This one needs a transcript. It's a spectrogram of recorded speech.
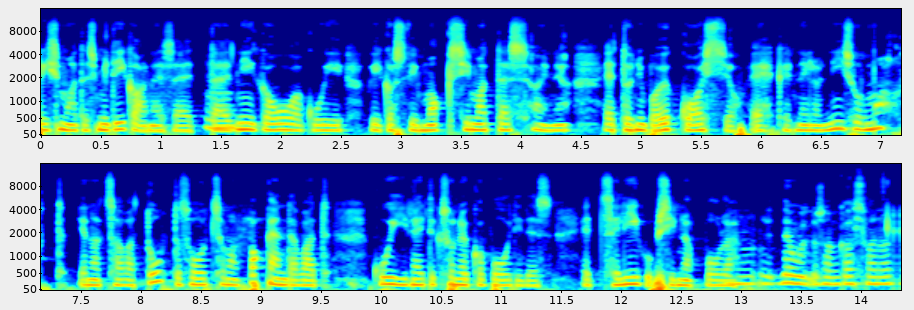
Prismades, mida iganes, et mm -hmm. nii kaua kui, või kasvõi Maximates on ju, et on juba ökoasju, ehk et neil on nii suur maht ja nad saavad toota soodsamalt, pakendavad, kui näiteks on ökopoodides, et see liigub sinnapoole mm. -hmm. et nõudlus on kasvanud?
